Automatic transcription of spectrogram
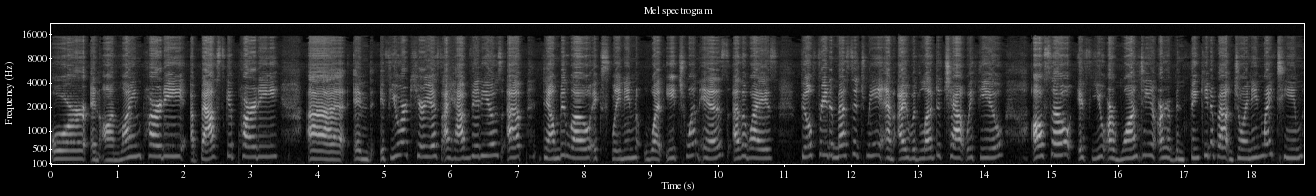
or an online party, a basket party. Uh, and if you are curious, I have videos up down below explaining what each one is. Otherwise, feel free to message me and I would love to chat with you. Also, if you are wanting or have been thinking about joining my team,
